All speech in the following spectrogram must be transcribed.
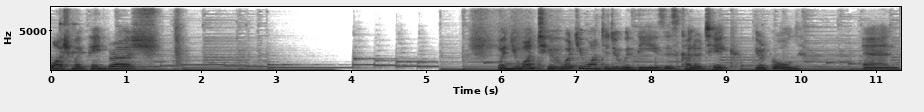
wash my paintbrush. When you want to, what you want to do with these is kind of take your gold and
